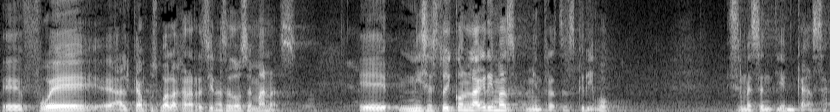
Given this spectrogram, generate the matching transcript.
eh, fue eh, al campus Guadalajara recién hace dos semanas. Eh, me dice, estoy con lágrimas mientras te escribo. Dice, me sentí en casa.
